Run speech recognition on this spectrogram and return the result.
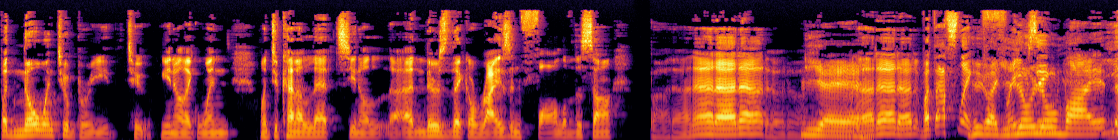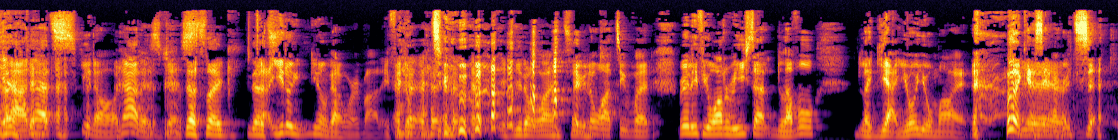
but know when to breathe too. You know, like when when to kind of let you know, and there's like a rise and fall of the song. Yeah. but that's like He's like yo yo it. Yeah, that's you know that is just that's like that's you don't you don't gotta worry about it if you don't want to. if you don't want to. if you don't want to, but really, if you want to reach that level, like yeah, yo yo ma, like as Aaron said.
